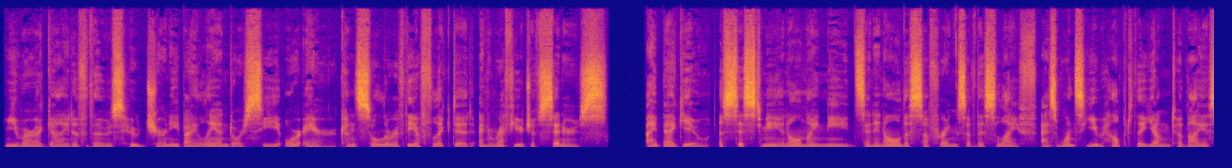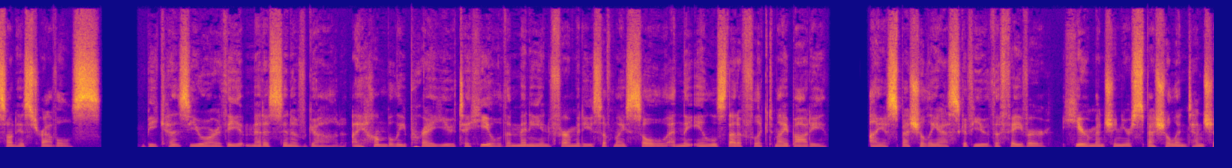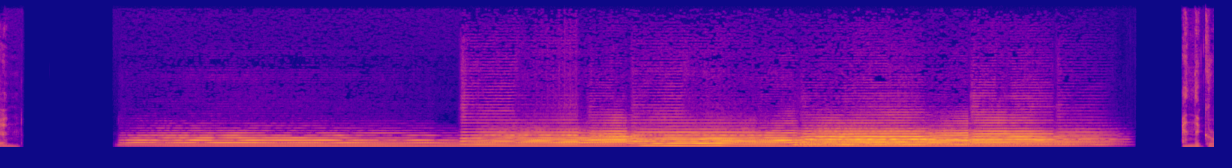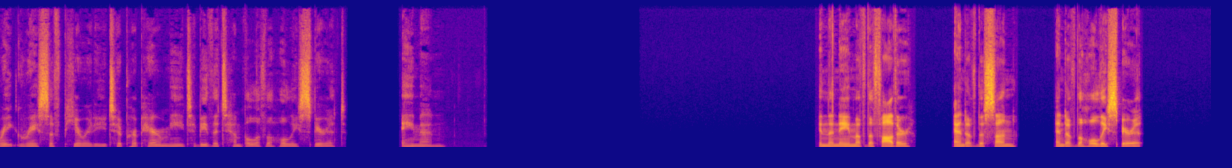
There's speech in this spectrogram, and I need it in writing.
You are a guide of those who journey by land or sea or air, consoler of the afflicted, and refuge of sinners. I beg you, assist me in all my needs and in all the sufferings of this life, as once you helped the young Tobias on his travels. Because you are the medicine of God, I humbly pray you to heal the many infirmities of my soul and the ills that afflict my body. I especially ask of you the favor, here mention your special intention. Grace of purity to prepare me to be the temple of the Holy Spirit. Amen. In the name of the Father, and of the Son, and of the Holy Spirit.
